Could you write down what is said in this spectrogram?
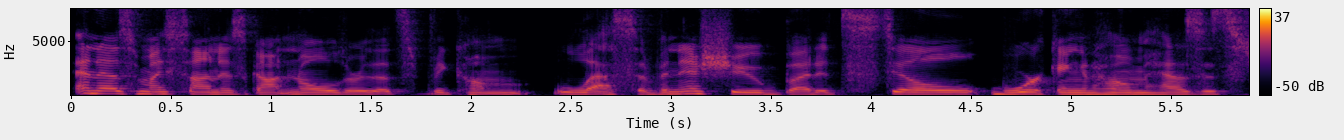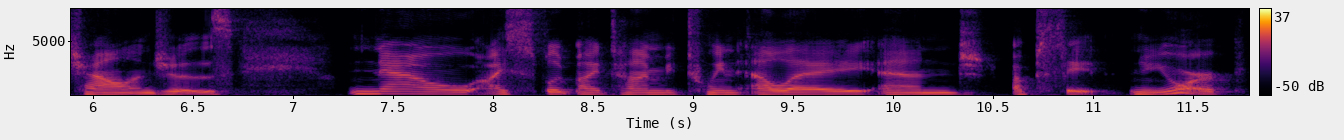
And as my son has gotten older, that's become less of an issue, but it's still working at home has its challenges now I split my time between LA and upstate New York.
